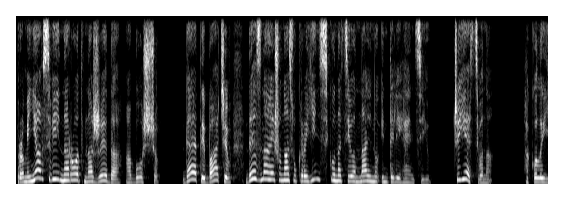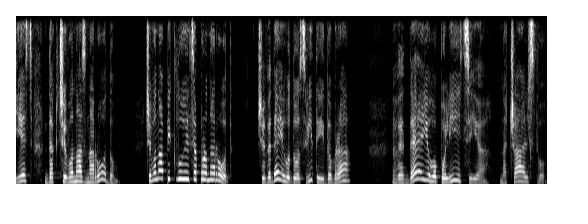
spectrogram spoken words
проміняв свій народ на жида або що. Де ти бачив, де знаєш у нас українську національну інтелігенцію? Чи єсть вона? А коли єсть, так чи вона з народом? Чи вона піклується про народ? Чи веде його до освіти і добра? Веде його поліція, начальство.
